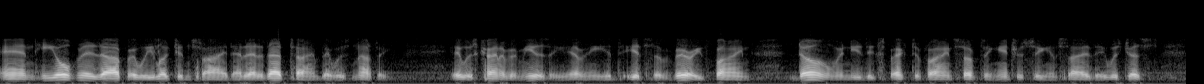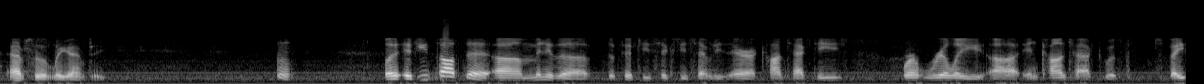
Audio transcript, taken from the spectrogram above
And he opened it up, and we looked inside, and at that time there was nothing. It was kind of amusing. I mean, it, it's a very fine dome, and you'd expect to find something interesting inside. It was just absolutely empty. But if you thought that um, many of the, the 50s, 60s, 70s era contactees weren't really uh, in contact with space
